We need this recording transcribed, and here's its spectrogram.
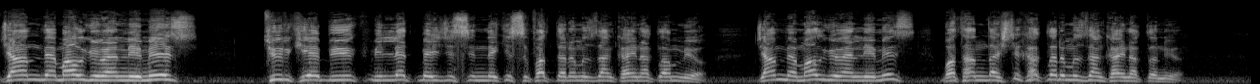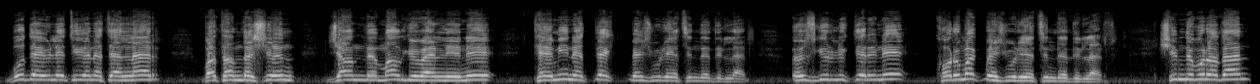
Can ve mal güvenliğimiz Türkiye Büyük Millet Meclisi'ndeki sıfatlarımızdan kaynaklanmıyor. Can ve mal güvenliğimiz vatandaşlık haklarımızdan kaynaklanıyor. Bu devleti yönetenler vatandaşın can ve mal güvenliğini temin etmek mecburiyetindedirler. Özgürlüklerini korumak mecburiyetindedirler. Şimdi buradan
